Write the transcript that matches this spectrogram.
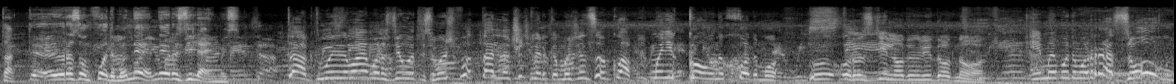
Так, е, разом ходимо, не, не розділяємось. Так, ми не маємо розділитись, ми ж фатальна четвірка, ми Дженсел Клаб. Ми ніколи не ходимо е, роздільно один від одного. І ми будемо разом.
